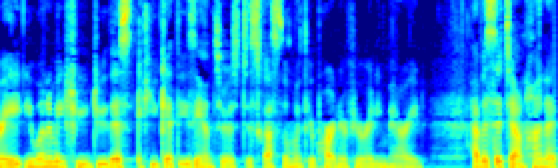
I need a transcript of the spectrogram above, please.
right? You want to make sure you do this. If you get these answers, discuss them with your partner if you're already married. Have a sit down. Hun, I,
